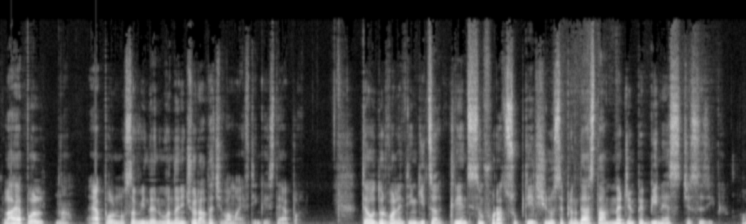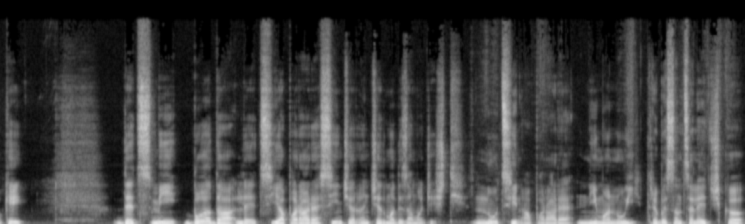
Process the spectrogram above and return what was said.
La Apple, na, Apple nu o să vinde, vândă niciodată ceva mai ieftin, că este Apple. Teodor Valentin Ghiță, clienții sunt furați subtil și nu se plâng de asta, mergem pe bines, ce să zic. Ok? That's me, bă, da, le ții apărarea, sincer, încet mă dezamăgești. Nu țin apărarea nimănui. Trebuie să înțelegi că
